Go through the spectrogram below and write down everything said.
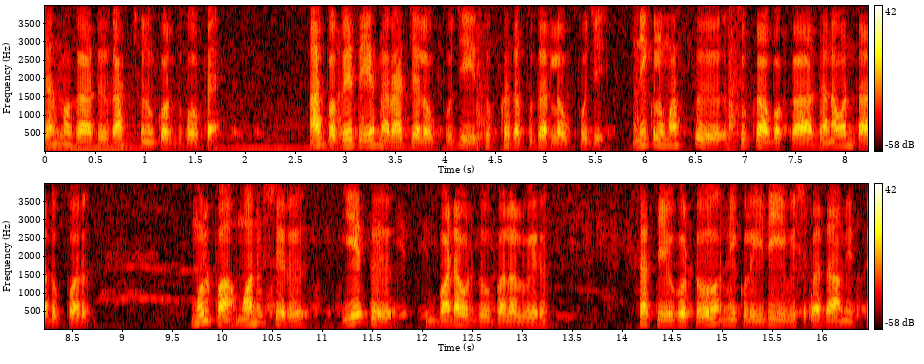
ಜನ್ಮಗಾದ ರಾಜ್ಯನು ಕೊರ್ದು ಪೋಪೆ. ಅಲ್ಪ ಬೇತ ಏರ್ನ ರಾಜ್ಯಲ ಉಪ್ಪುಜಿ, ದುಃಖದ ಪುದರ್ಲ ಉಪ್ಪುಜಿ. ನಿಕ್ಲು ಮಸ್ತ್ ಸುಖ ಬೊಕ್ಕ ಧನವಂತ ಆದುಪ್ಪರು ಮುಲ್ಪ ಮನುಷ್ಯರು ಏತ್ ಬಡವರ್ದು ಬಲಲ್ವೇರು ಸತ್ಯ ಯುಗಟು ನಿಕುಲು ಇಡೀ ವಿಶ್ವದ ಅಮಿತ್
